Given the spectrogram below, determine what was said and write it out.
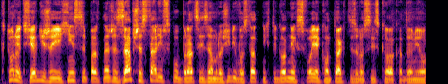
który twierdzi, że jej chińscy partnerzy zaprzestali współpracy i zamrozili w ostatnich tygodniach swoje kontakty z Rosyjską Akademią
